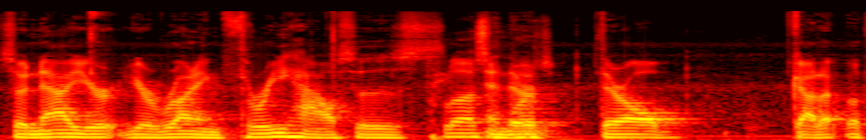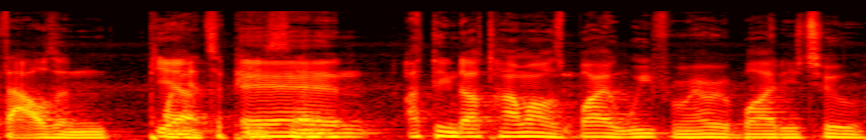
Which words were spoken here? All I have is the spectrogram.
So now you're you're running three houses, and they're they're all got a, a thousand plants apiece, in, and I think that time I was buying weed from everybody too.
